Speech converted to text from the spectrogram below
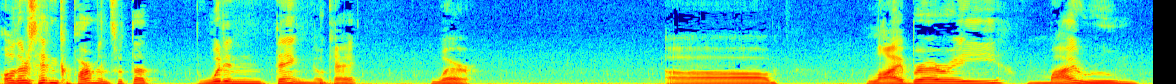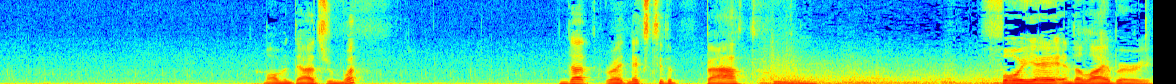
Oh, there's hidden compartments with that wooden thing. Okay. Where? Um, library, my room, mom and dad's room. What? Isn't that right next to the bathroom, foyer, and the library?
